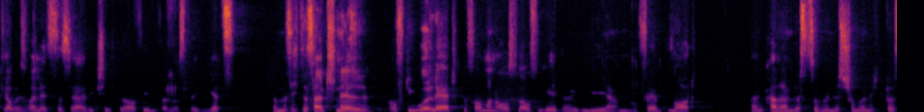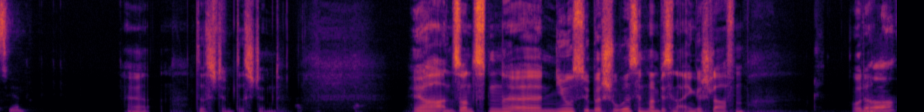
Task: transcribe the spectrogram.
glaub, es war letztes Jahr. Die Geschichte war auf jeden Fall lustig. Jetzt, wenn man sich das halt schnell auf die Uhr lädt, bevor man auslaufen geht, irgendwie am fremden Ort, dann kann einem das zumindest schon mal nicht passieren. Ja, das stimmt, das stimmt. Ja, ansonsten äh, News über Schuhe sind mal ein bisschen eingeschlafen. Oder? Ja,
